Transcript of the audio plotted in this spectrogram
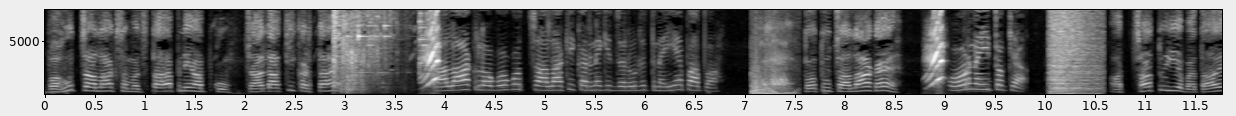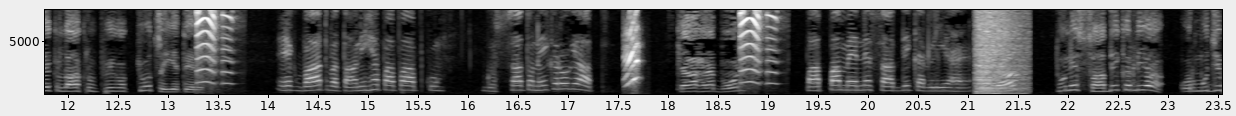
बहुत चालाक समझता है अपने आप को। चालाकी करता है। चालाक लोगों को चालाकी करने की ज़रूरत नहीं है पापा। तो तू चालाक है? और नहीं तो क्या? अच्छा तू ये बता एक लाख रुपए का क्यों चाहिए तेरे? एक बात बतानी है पापा आपको। गुस्सा तो नहीं करोगे आप? क्या है बोल। पापा मैंने शादी कर लिया है। क्या? तूने शादी कर लिया और मुझे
